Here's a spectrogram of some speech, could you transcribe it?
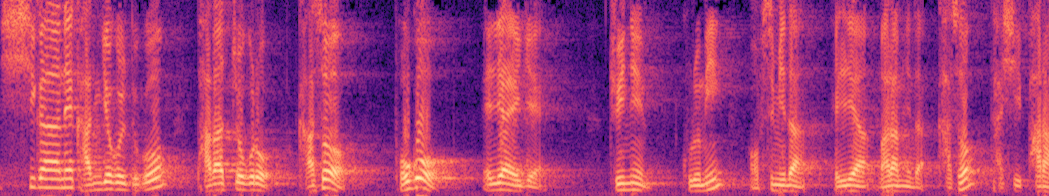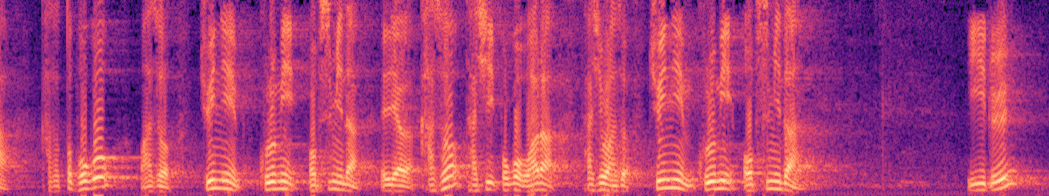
시간의 간격을 두고 바다 쪽으로 가서 보고 엘리야에게 주인님 구름이 없습니다. 엘리야 말합니다. 가서 다시 봐라. 가서 또 보고 와서 주인님 구름이 없습니다. 엘리야가 가서 다시 보고 와라. 다시 와서 주인님 구름이 없습니다. 이 일을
